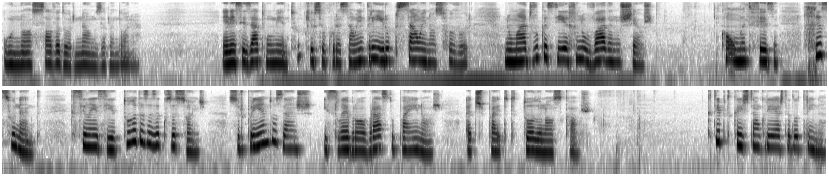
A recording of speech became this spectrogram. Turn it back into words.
o nosso Salvador não nos abandona. É nesse exato momento que o seu coração entra em erupção em nosso favor, numa advocacia renovada nos céus, com uma defesa ressonante que silencia todas as acusações, surpreende os anjos e celebra o abraço do Pai em nós, a despeito de todo o nosso caos. Que tipo de cristão cria esta doutrina?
